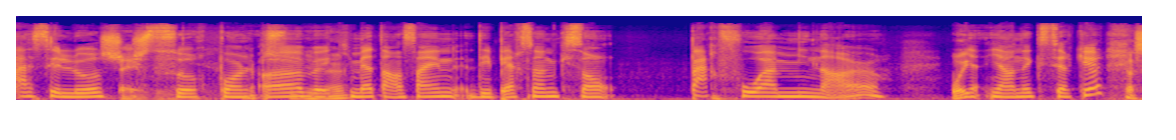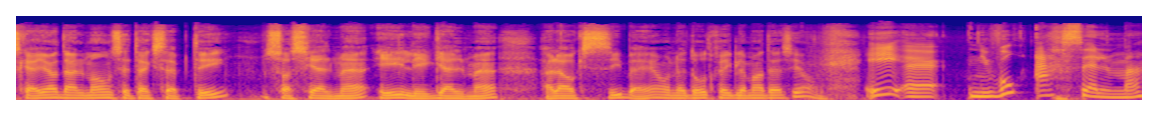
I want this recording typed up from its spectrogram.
assez louches Ben, sur Pornhub qui mettent en scène des personnes qui sont parfois mineures. Oui. Il y, y en a qui circulent. parce qu'ailleurs dans le monde, c'est accepté socialement et légalement, alors qu'ici, ben on a d'autres réglementations. Et euh, niveau harcèlement,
